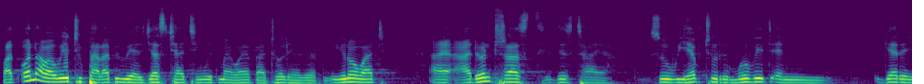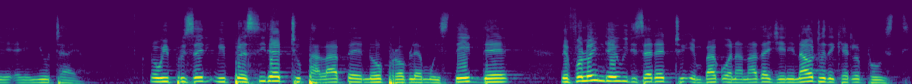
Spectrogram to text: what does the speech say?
But on our way to Palapye, we were just chatting with my wife. I told her that, you know what, I, I don't trust this tire. So we have to remove it and get a, a new tire. No, we, proceed, we proceeded to Palapye, no problem. We stayed there. The following day, we decided to embark on another journey, now to the cattle post.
